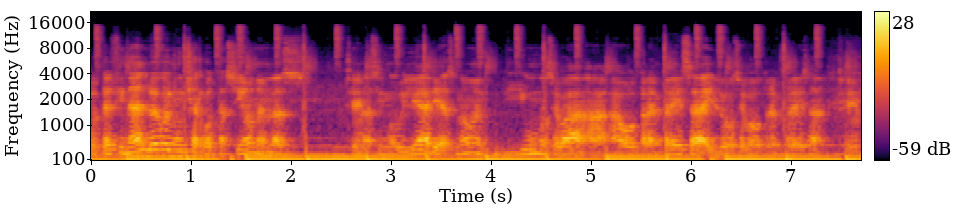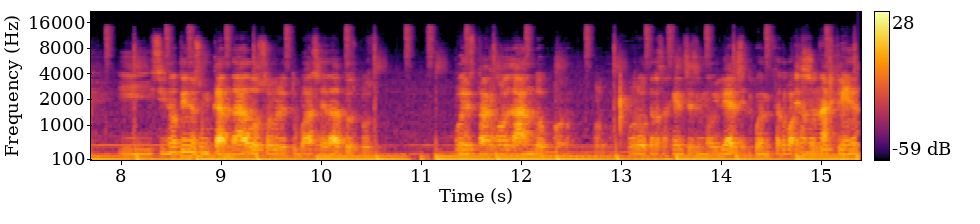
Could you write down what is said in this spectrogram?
porque al final luego hay mucha rotación en las, Sí. en las inmobiliarias, ¿no? Y uno se va a, a otra empresa y luego se va a otra empresa. Sí. Y si no tienes un candado sobre tu base de datos, pues puede estar volando por, por, por otras agencias inmobiliarias y te pueden estar bajando Es una agenda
